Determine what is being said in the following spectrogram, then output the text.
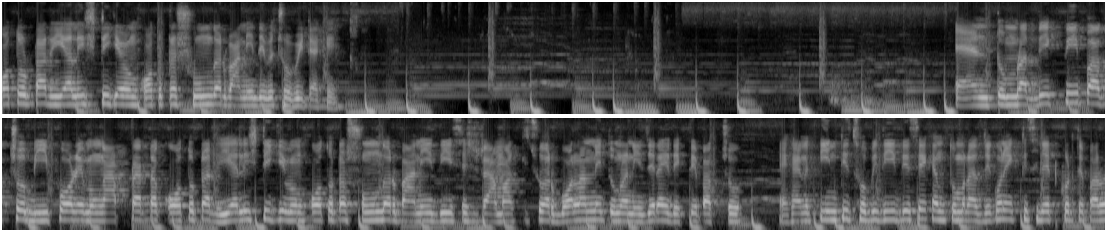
কতটা রিয়ালিস্টিক এবং কতটা সুন্দর বানিয়ে দেবে ছবিটাকে। অ্যান্ড তোমরা দেখতেই পাচ্ছ বিফোর এবং আফটারটা কতটা রিয়ালিস্টিক এবং কতটা সুন্দর বানিয়ে দিয়েছে সেটা আমার কিছু আর বলার নেই, তোমরা নিজেরাই দেখতে পাচ্ছ। এখানে তিনটি ছবি দিয়ে দিয়েছে, এখানে তোমরা যে কোনো একটি সিলেক্ট করতে পারো।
